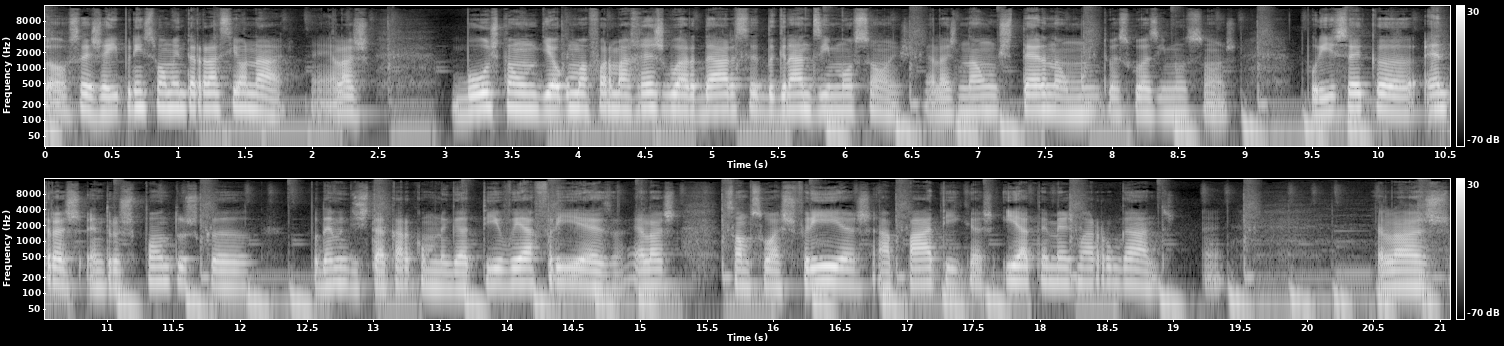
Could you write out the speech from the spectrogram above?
ou seja, e principalmente racionais. Elas buscam de alguma forma resguardar-se de grandes emoções. Elas não externam muito as suas emoções. Por isso é que entre, as, entre os pontos que podemos destacar como negativo é a frieza. Elas são pessoas frias, apáticas e até mesmo arrogantes. Né? Elas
